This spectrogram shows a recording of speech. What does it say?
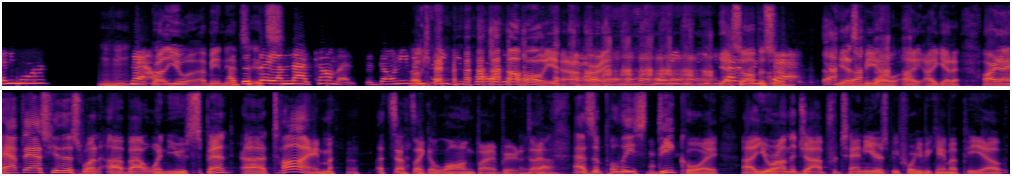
anymore. Mm-hmm. Now, well, you. I mean, I have it's, to say I'm not coming, so don't even Okay. thank you for all these. oh yeah, all right. Don't even think you yes, got a free officer. cat. Yes, PO. I, I get it. All right, I have to ask you this one about when you spent uh, time. That sounds like a long time period of time Yeah. as a police decoy. Uh, you were on the job for ten years before you became a PO.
